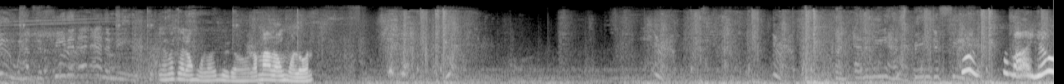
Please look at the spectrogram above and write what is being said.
You have defeated an enemy. ยังไม่เคยลองหัวร้อนสิเดี๋ยวแล้วมาลองหัวร้อน มาเยอะ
